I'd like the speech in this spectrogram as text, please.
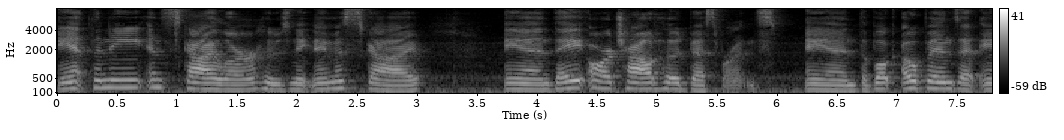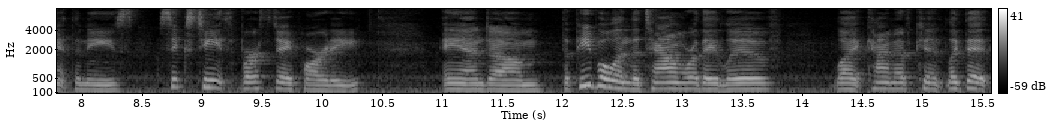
Anthony and Skylar, whose nickname is Sky, and they are childhood best friends. And the book opens at Anthony's 16th birthday party, and um, the people in the town where they live, like, kind of can, like, they,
